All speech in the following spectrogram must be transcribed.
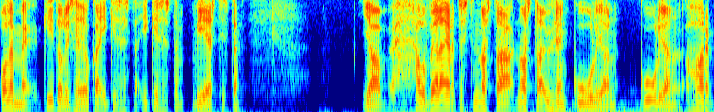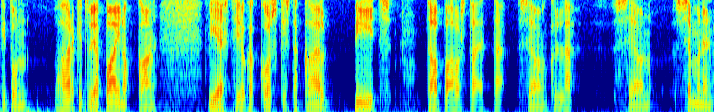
olemme kiitollisia joka ikisestä, ikisestä viestistä – ja haluan vielä erityisesti nostaa, nostaa yhden kuulijan, kuulijan harkitun, harkitun ja painokkaan viesti, joka koski sitä Kyle Beats-tapausta, että se on kyllä se on semmoinen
